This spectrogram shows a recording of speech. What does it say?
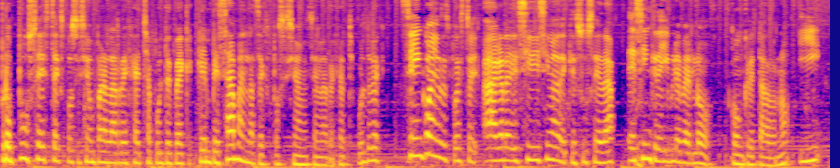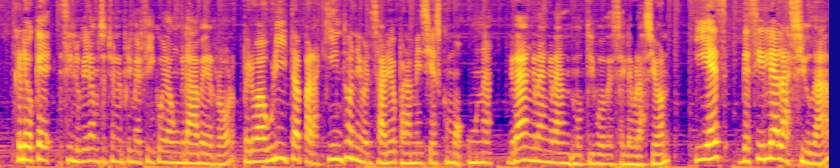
propuse esta exposición para la reja de Chapultepec, que empezaban las exposiciones en la reja de Chapultepec. Cinco años después estoy agradecidísima de que suceda. Es increíble verlo concretado, ¿no? Y Creo que si lo hubiéramos hecho en el primer FICO era un grave error, pero ahorita para quinto aniversario para mí sí es como una gran, gran, gran motivo de celebración. Y es decirle a la ciudad,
